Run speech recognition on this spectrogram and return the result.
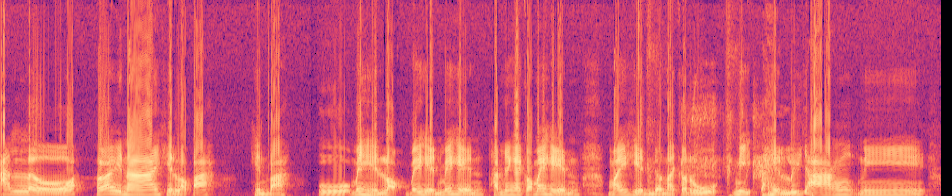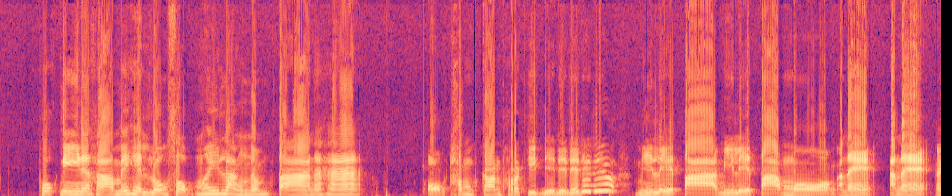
อันเหรอ เฮ้ย นาย เห็นเหรอปะ เห็นปะ อ้ไม่เห็นหรอกไม่เห็นไม่เห็นทำยังไงก็ไม่เห็น ไม่เห็นเดี๋ยวนายก็รู้ นี่เห็นหรือยังนี่ พวกนี้นะคะ ไม่เห็นโลงศพไม่หลั่งน้ำตานะฮะออกทำการภารกิจเดี๋ยวเดี๋ยวเดี๋ยวมีเหลตา มีเหลตามองอันแน่อันแน่แหม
